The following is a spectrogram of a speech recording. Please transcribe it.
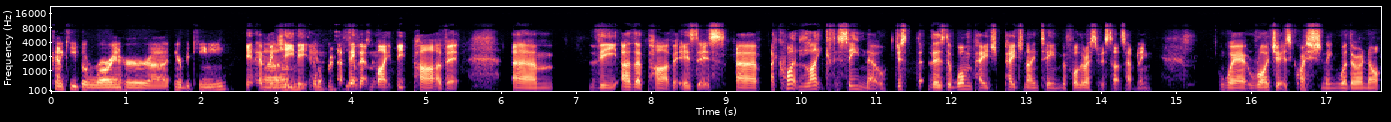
kind of keep Aurora in her uh, in her bikini. in her um, bikini, and I think that might be part of it. Um, the other part of it is this. Uh, I quite like the scene though. Just there's the one page, page 19, before the rest of it starts happening, where Roger is questioning whether or not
